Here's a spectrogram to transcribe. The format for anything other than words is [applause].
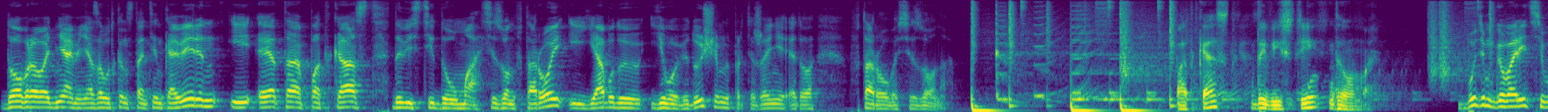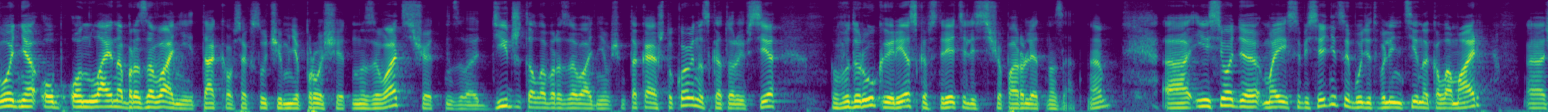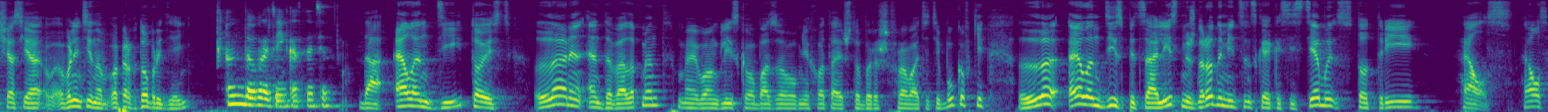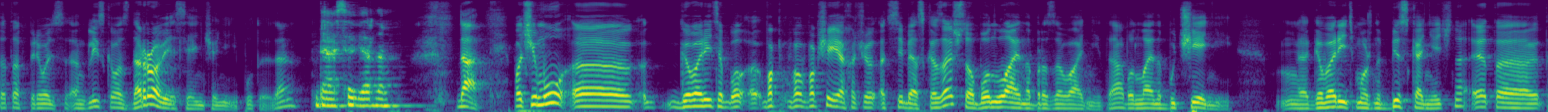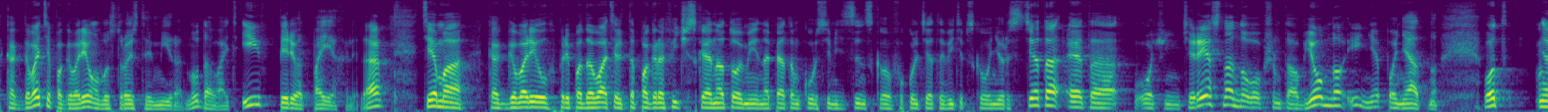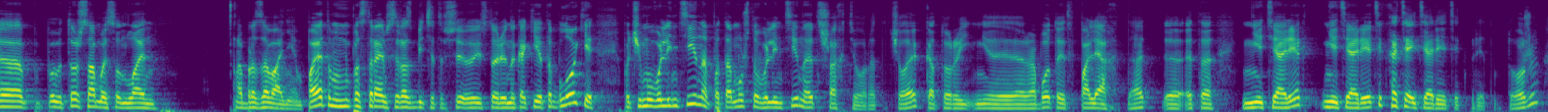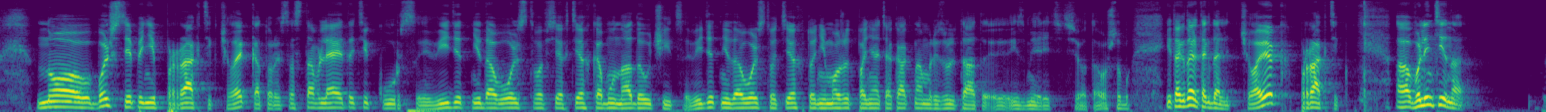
Доброго дня, меня зовут Константин Каверин, и это подкаст «Довести до ума», сезон второй, и я буду его ведущим на протяжении этого второго сезона. Подкаст «Довести до ума». Будем говорить сегодня об онлайн-образовании. Так, во всяком случае, мне проще это называть. Еще это называют диджитал-образование. В общем, такая штуковина, с которой все вдруг и резко встретились еще пару лет назад. Да? А, и сегодня моей собеседницей будет Валентина Коломарь. Сейчас а, я... Валентина, во-первых, добрый день. Добрый день, Константин. Да, L&D, то есть Learning and Development, моего английского базового мне хватает, чтобы расшифровать эти буковки. L&D специалист международной медицинской экосистемы 103 Health. Health это в переводе с английского здоровье, если я ничего не путаю, да? Да, все верно. Да. Почему э, говорить об... Э, вообще я хочу от себя сказать, что об онлайн-образовании, да, об онлайн-обучении – говорить можно бесконечно. Это как давайте поговорим об устройстве мира. Ну давайте. И вперед, поехали. Да? Тема, как говорил преподаватель топографической анатомии на пятом курсе медицинского факультета Витебского университета, это очень интересно, но, в общем-то, объемно и непонятно. Вот э, то же самое с онлайн образованием. Поэтому мы постараемся разбить эту всю историю на какие-то блоки. Почему Валентина? Потому что Валентина это шахтер, это человек, который не работает в полях, да? Э, это не теоретик, не теоретик, хотя и теоретик при этом тоже, но в большей степени практик, человек, который составляет эти курсы, видит недовольство всех тех, кому надо учиться, видит недовольство тех, кто не может понять, а как нам результаты э, измерить, все того, чтобы и так далее, так далее. Человек практик. А, Валентина,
